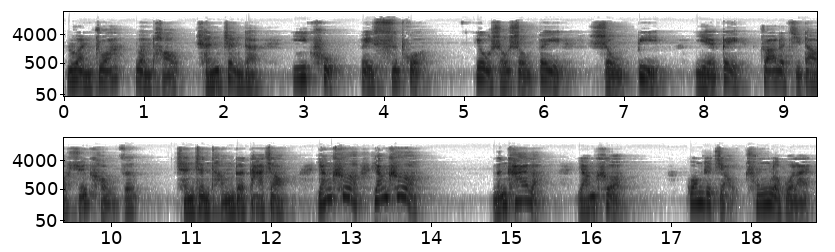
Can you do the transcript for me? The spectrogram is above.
乱抓乱刨。陈震的衣裤被撕破，右手手背手臂也被抓了几道血口子。陈震疼得大叫。杨克，杨克，门开了，杨克光着脚冲了过来，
